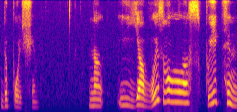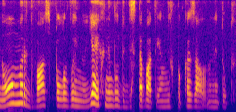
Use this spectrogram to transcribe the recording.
до Польщі. На... І я визволила спиці номер 2,5. Я їх не буду діставати, я вам їх показала. Вони тут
